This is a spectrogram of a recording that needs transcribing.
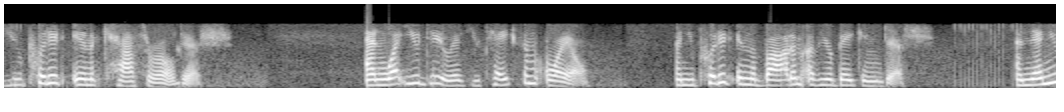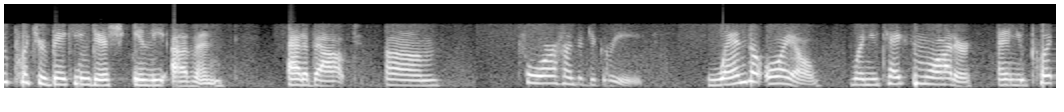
you put it in a casserole dish. And what you do is you take some oil and you put it in the bottom of your baking dish. And then you put your baking dish in the oven at about um, 400 degrees. When the oil, when you take some water and you put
